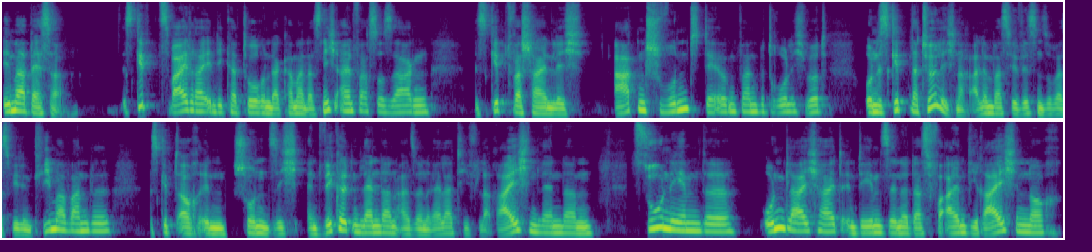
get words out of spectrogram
immer besser. Es gibt zwei, drei Indikatoren, da kann man das nicht einfach so sagen. Es gibt wahrscheinlich Artenschwund, der irgendwann bedrohlich wird. Und es gibt natürlich, nach allem, was wir wissen, sowas wie den Klimawandel. Es gibt auch in schon sich entwickelten Ländern, also in relativ reichen Ländern, zunehmende Ungleichheit in dem Sinne, dass vor allem die Reichen noch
